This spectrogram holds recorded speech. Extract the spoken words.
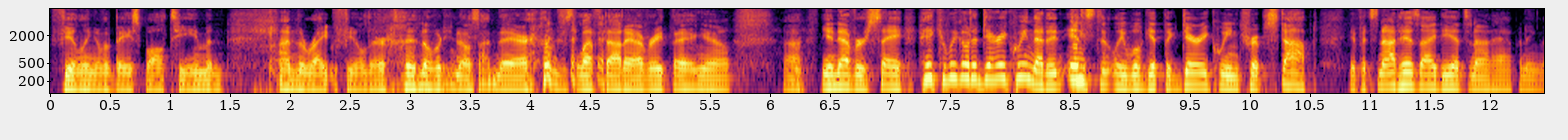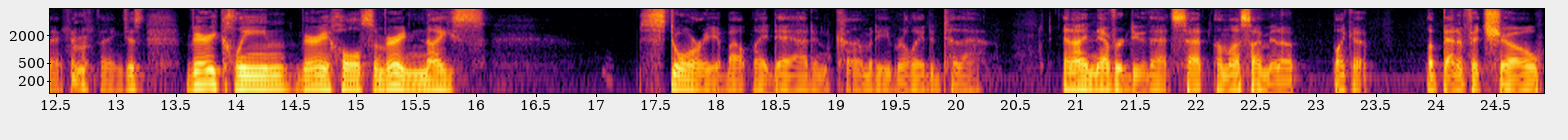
feeling of a baseball team, and I'm the right fielder. Nobody knows I'm there. I'm just left out of everything. You know, uh, you never say, "Hey, can we go to Dairy Queen?" That instantly will get the Dairy Queen trip stopped. If it's not his idea, it's not happening. That kind of thing. Just very clean, very wholesome, very nice story about my dad and comedy related to that. And I never do that set unless I'm in a like a a benefit show,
